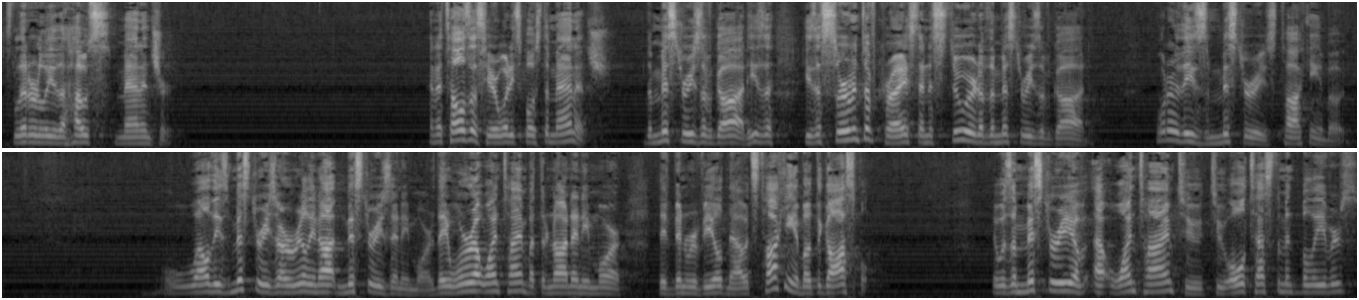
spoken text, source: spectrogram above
It's literally the house manager. And it tells us here what he's supposed to manage the mysteries of God. He's a, he's a servant of Christ and a steward of the mysteries of God. What are these mysteries talking about? Well, these mysteries are really not mysteries anymore. They were at one time, but they're not anymore. They've been revealed now. It's talking about the gospel. It was a mystery of, at one time to, to Old Testament believers,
